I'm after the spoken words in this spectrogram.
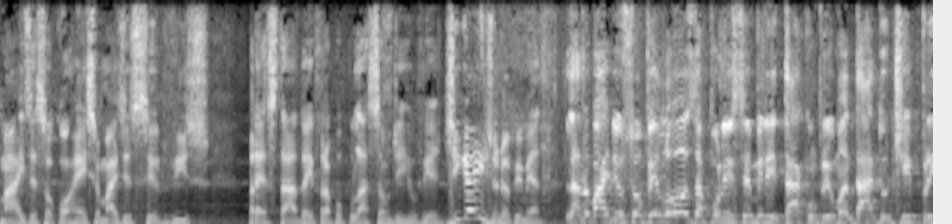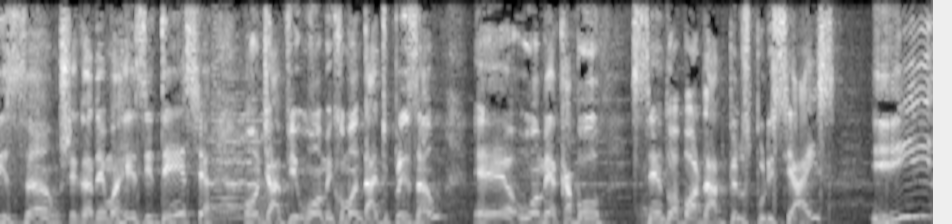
mais essa ocorrência, mais esse serviço prestado aí para a população de Rio Verde. Diga aí, Júnior Pimenta. Lá no bairro Nilson Veloso, a polícia militar cumpriu mandado de prisão, chegando em uma residência onde havia um homem com mandado de prisão. É, o homem acabou sendo abordado pelos policiais e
